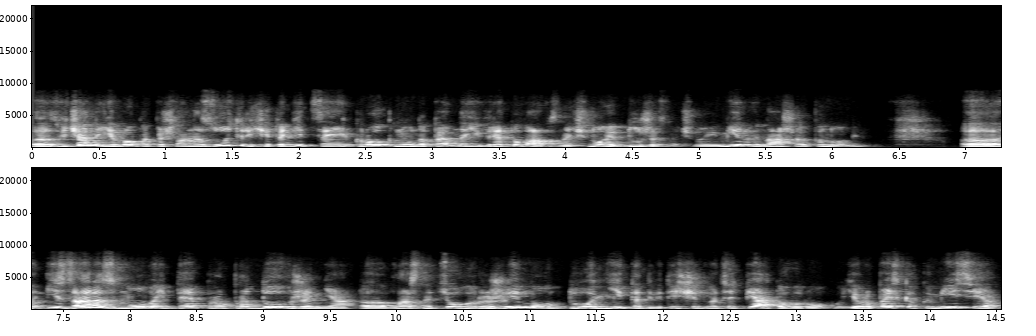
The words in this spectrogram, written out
е, звичайно, Європа пішла на зустріч, і тоді цей крок, ну напевно, і врятував значною, дуже значною мірою нашу економіку. Е, І зараз мова йде про продовження е, власне цього режиму до літа 2025 року. Європейська комісія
